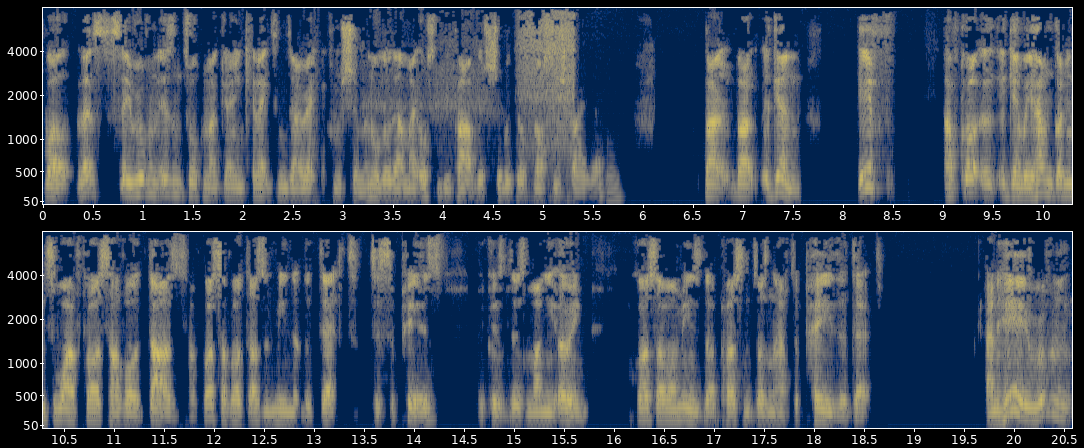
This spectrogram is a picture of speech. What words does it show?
well, let's say Reuven isn't talking about going collecting direct from Shimon, although that might also be part of the Shibud of Nosson Shailer. Mm. But, but again, if I've got, again, we haven't gone into what of course Salvor does. Avkar Salvor doesn't mean that the debt disappears because there's money owing. Of course Salvor means that a person doesn't have to pay the debt. And here, Reuven,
